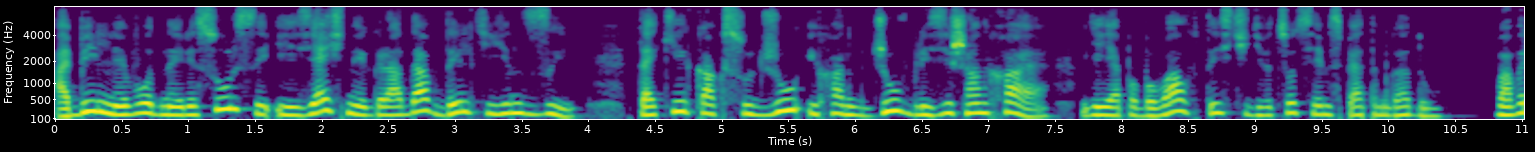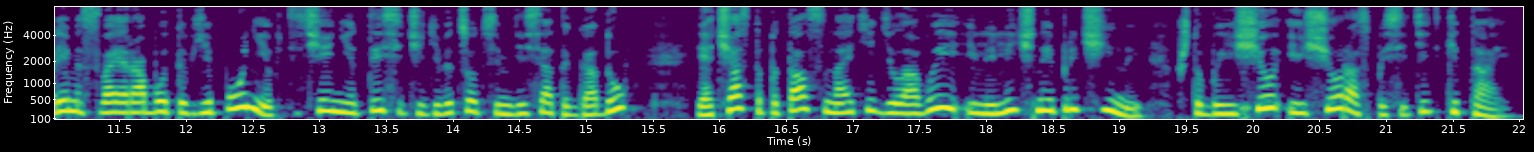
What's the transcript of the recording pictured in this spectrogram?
обильные водные ресурсы и изящные города в дельте Янцзы, такие как Суджу и Хангчжу вблизи Шанхая, где я побывал в 1975 году. Во время своей работы в Японии в течение 1970-х годов я часто пытался найти деловые или личные причины, чтобы еще и еще раз посетить Китай.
